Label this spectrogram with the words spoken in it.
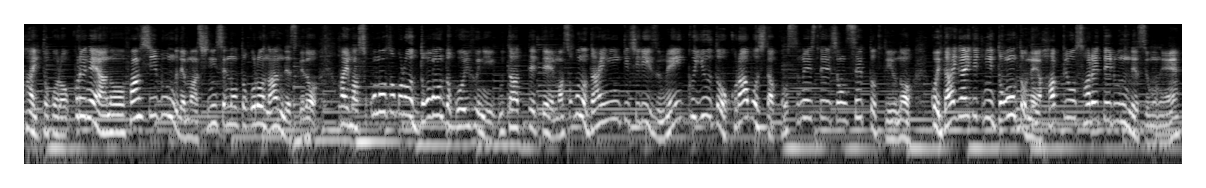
はいところ。これねあのファンシー文具でまあ老舗のところなんですけどはい。まあそこのところをドーンとこういう風に謳っててまあそこの大人気シリーズメイクユーとコラボしたコスメステーションセットっていうのをこれ大々的にドーンとね発表されてるんですよね。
